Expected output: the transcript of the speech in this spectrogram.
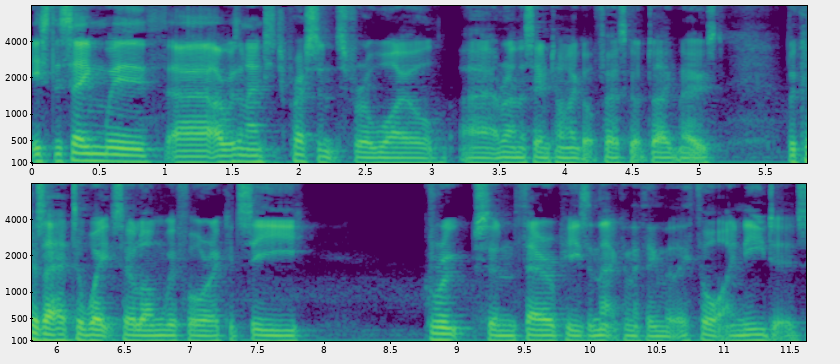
it's the same with, uh, I was on antidepressants for a while uh, around the same time I got first got diagnosed because I had to wait so long before I could see groups and therapies and that kind of thing that they thought I needed.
